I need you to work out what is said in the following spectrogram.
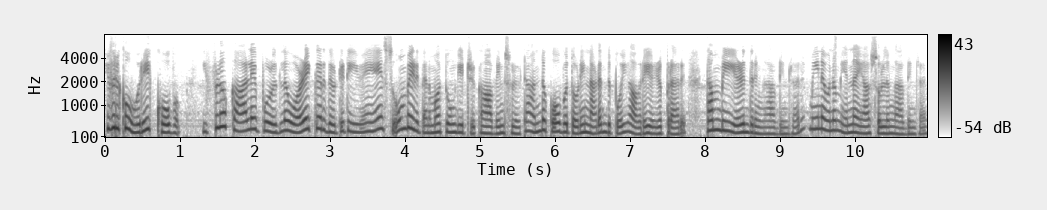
இவருக்கு ஒரே கோபம். இவ்வளோ காலை பொழுதில் உழைக்கிறத விட்டுட்டு இவன் ஏன் சோம்பேறித்தனமாக தூங்கிட்டு இருக்கான் அப்படின்னு சொல்லிட்டு அந்த கோபத்தோடய நடந்து போய் அவரே எழுப்புறாரு. தம்பி எழுந்துருங்க அப்படின்றாரு. மீனவனும் என்ன யார் சொல்லுங்க அப்படின்றாரு.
